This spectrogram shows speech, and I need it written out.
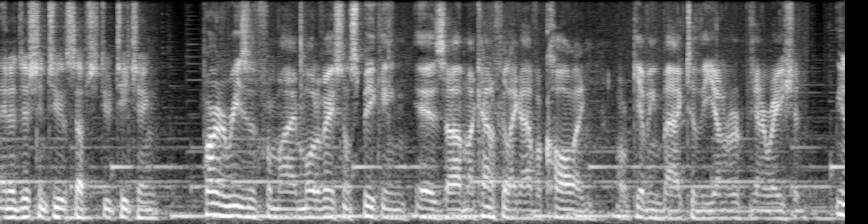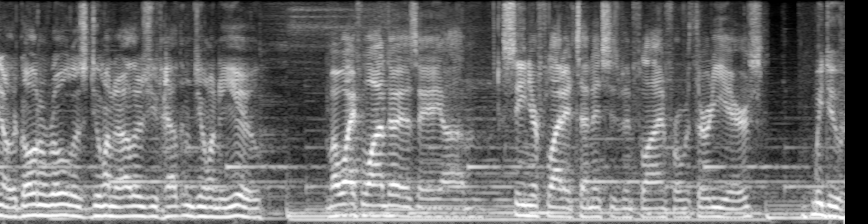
in addition to substitute teaching. Part of the reason for my motivational speaking is um, I kind of feel like I have a calling or giving back to the younger generation. You know, the golden rule is do unto others, you'd have them do unto you. My wife Wanda is a um, senior flight attendant. She's been flying for over 30 years. We do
